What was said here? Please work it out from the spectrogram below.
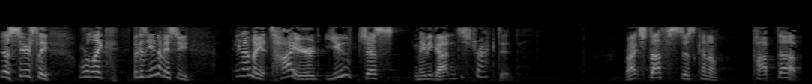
No, seriously, we're like, because you're not you're not going to get tired. You've just maybe gotten distracted. Right? Stuff's just kind of popped up.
